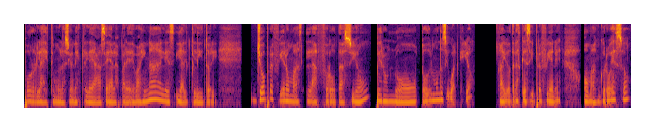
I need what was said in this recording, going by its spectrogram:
por las estimulaciones que le hace a las paredes vaginales y al clítoris. Yo prefiero más la frotación, pero no todo el mundo es igual que yo. Hay otras que sí prefieren o más grueso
